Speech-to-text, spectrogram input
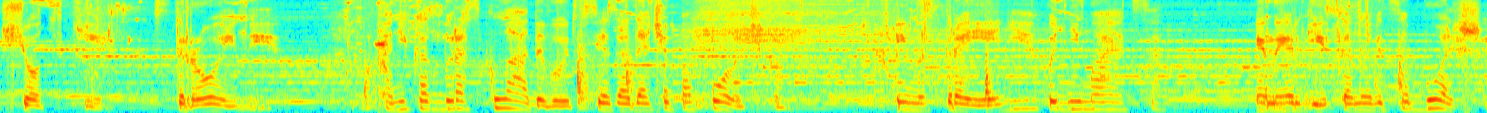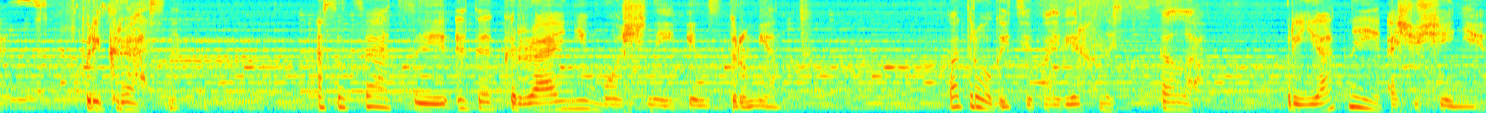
Четкие, стройные. Они как бы раскладывают все задачи по полочкам. И настроение поднимается. Энергии становится больше. Прекрасно. Ассоциации – это крайне мощный инструмент. Потрогайте поверхность стола. Приятные ощущения.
